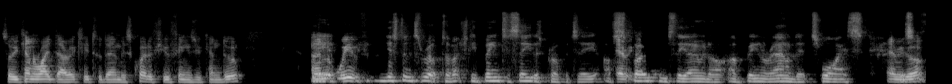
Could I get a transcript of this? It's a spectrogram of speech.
So you can write directly to them. There's quite a few things you can do. And yeah, we've just interrupt. I've actually been to see this property. I've spoken to the owner. I've been around it twice. There we it's go.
